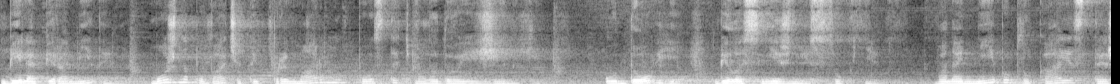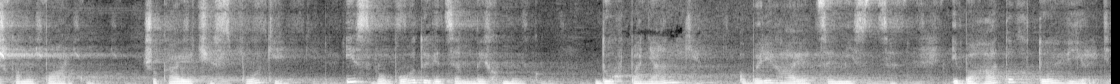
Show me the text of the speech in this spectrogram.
біля піраміди можна побачити примарну постать молодої жінки у довгій білосніжній сукні. Вона ніби блукає стежками парку, шукаючи спокій і свободу від земних мук. Дух панянки оберігає це місце, і багато хто вірить.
